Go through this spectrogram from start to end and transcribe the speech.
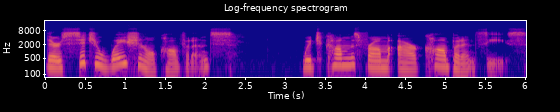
There's situational confidence, which comes from our competencies.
